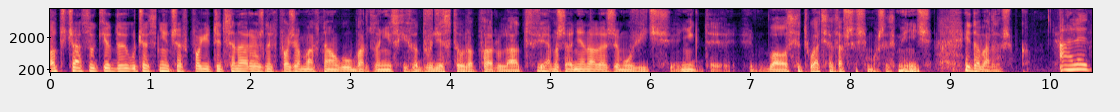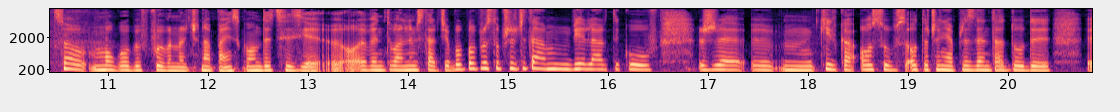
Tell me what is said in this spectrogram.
od czasu, kiedy uczestniczę w polityce na różnych poziomach, na ogół bardzo niskich, od 20 lo- paru lat, wiem, że nie należy mówić nigdy, bo sytuacja zawsze się może zmienić i to bardzo szybko. Ale co mogłoby wpłynąć na pańską decyzję y, o ewentualnym starcie? Bo po prostu przeczytałam wiele artykułów, że y, mm, kilka osób z otoczenia prezydenta Dudy y,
